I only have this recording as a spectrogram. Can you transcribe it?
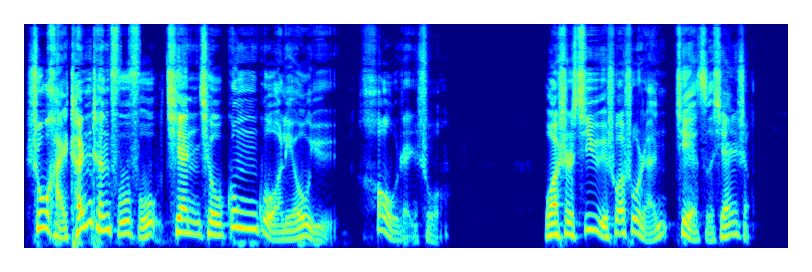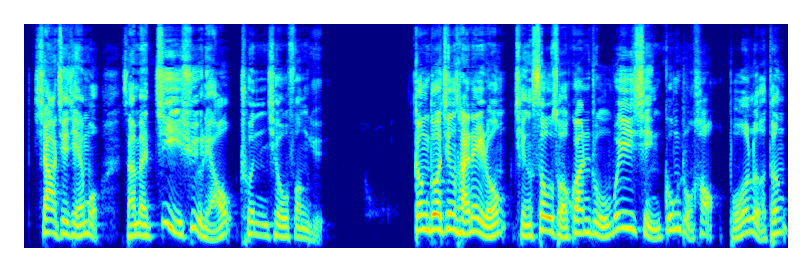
书海沉沉浮浮，千秋功过留与后人说。我是西域说书人介子先生，下期节目咱们继续聊春秋风雨。更多精彩内容，请搜索关注微信公众号“伯乐灯”，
